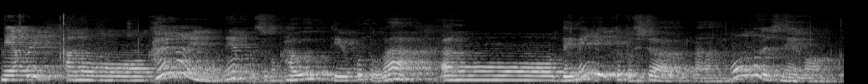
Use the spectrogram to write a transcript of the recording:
でやっぱり、あのー、海外のねその買うっていうことはあのー、デメリットとしては、まあ、日本のですね、まあ、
